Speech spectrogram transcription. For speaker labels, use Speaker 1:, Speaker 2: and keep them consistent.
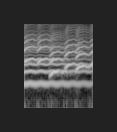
Speaker 1: Música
